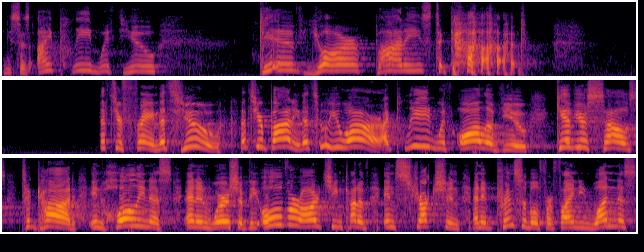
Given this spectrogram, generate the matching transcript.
And he says, I plead with you, give your bodies to God. That's your frame. That's you. That's your body. That's who you are. I plead with all of you give yourselves to God in holiness and in worship. The overarching kind of instruction and in principle for finding oneness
